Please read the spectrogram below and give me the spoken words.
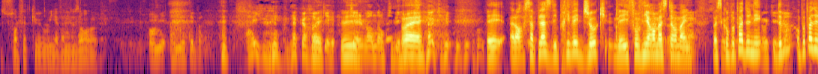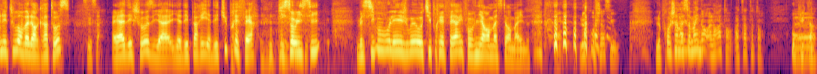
sur le fait que, oui, il y a 22 ans, euh, on n'y était pas. Ah, il d'accord, ok. oui. Quelle bande d'enculés. Ouais. Ok. Et alors, ça place des private jokes, mais il faut venir en Ouais, mastermind. ouais. Parce qu'on Ok. peut pas donner, Ok, de- non. on peut pas donner tout en valeur gratos. C'est ça. Et il y a des choses, il y a, il y a des paris, il y a des tu préfères qui sont ici. Mais si vous voulez jouer au tu préfères, il faut venir en mastermind. Le prochain, c'est où? Le prochain Ah, le- mastermind? Non, alors attends, attends, attends. Oh Euh, putain.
